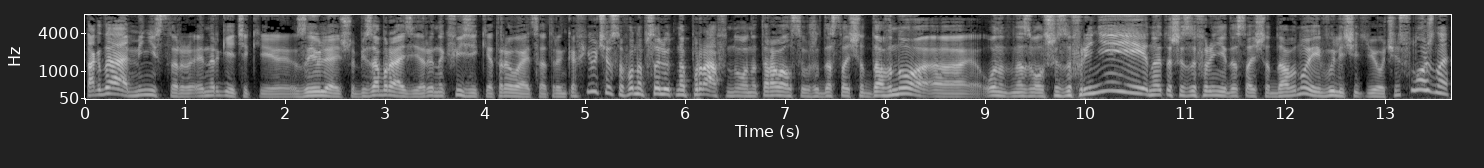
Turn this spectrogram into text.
Тогда министр энергетики заявляет, что безобразие, рынок физики отрывается от рынка фьючерсов, он абсолютно прав, но он оторвался уже достаточно давно, э, он это назвал шизофренией, но это шизофрения достаточно давно, и вылечить ее очень сложно,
